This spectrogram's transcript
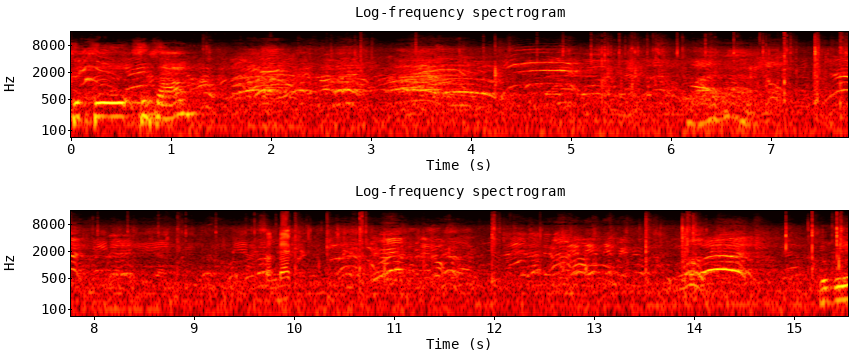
สิบสี่สิบสามซันแบ็กลูกดี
